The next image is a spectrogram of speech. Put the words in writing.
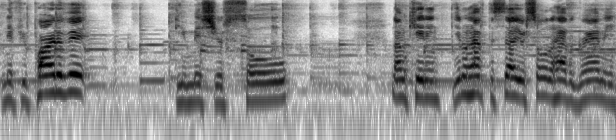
And if you're part of it, do you miss your soul? No, I'm kidding. You don't have to sell your soul to have a Grammy.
